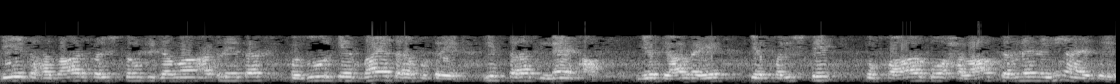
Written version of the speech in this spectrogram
ایک ہزار فرشتوں کی جماعت لے کر حضور کے بائیں طرف اترے۔ اس طرف میں تھا۔ یہ خیال رہے کہ فرشتے کفار کو ہلاک کرنے نہیں آئے تھے۔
